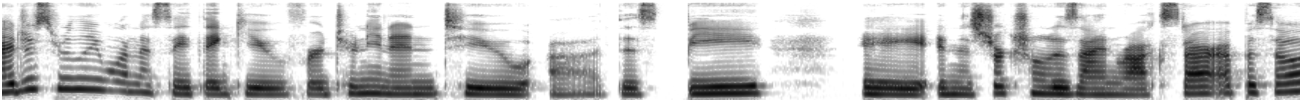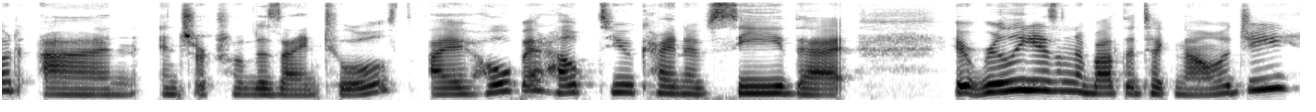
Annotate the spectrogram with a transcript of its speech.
I just really want to say thank you for tuning in to uh, this Be a, an instructional design rockstar episode on instructional design tools. I hope it helped you kind of see that it really isn't about the technology.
